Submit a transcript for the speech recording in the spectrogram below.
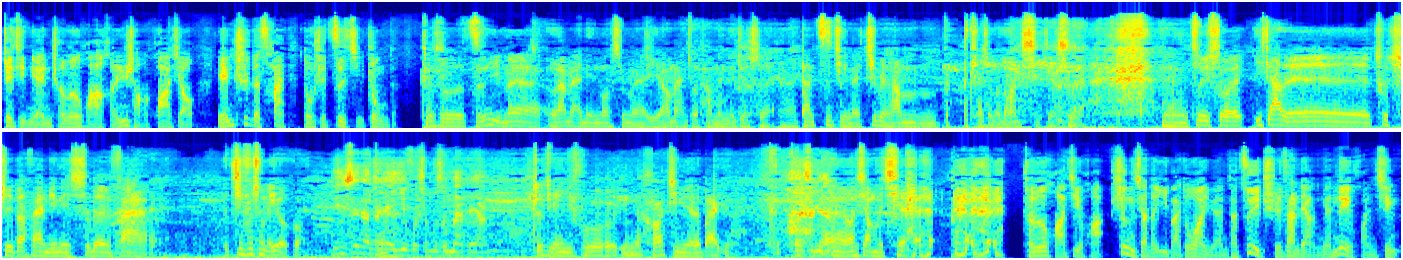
这几年陈文华很少花销，连吃的菜都是自己种的。就是子女们偶尔买点东西嘛，也要满足他们的，就是，嗯，但自己呢，基本上不不添什么东西，就是。嗯，至于说一家人出去到饭店里吃顿饭，几乎是没有过。您身上这件衣服什么时候买的呀？这件衣服应该好几年了吧？有好几年，嗯，我想不起来了。陈文华计划剩下的一百多万元，他最迟在两年内还清。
